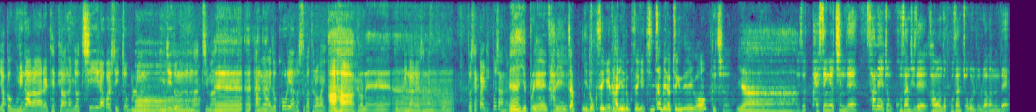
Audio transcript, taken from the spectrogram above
약간 우리나라를 대표하는 여치라고 할 수 있죠. 물론 어. 인지도는 좀 낮지만 예, 예, 예, 학명에도 코리아노스가 들어가 있고 아하, 그러네. 또 우리나라에서만 아. 있고 또 색깔 이쁘잖아요. 예, 예쁘네. 다리 네. 진짜 이 녹색이 다리 녹색이 진짜 매력적인데 이거. 그렇죠. 이야. 그래서 갈색 여치인데 산에 좀 고산지대 강원도 고산 쪽을 놀러 갔는데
